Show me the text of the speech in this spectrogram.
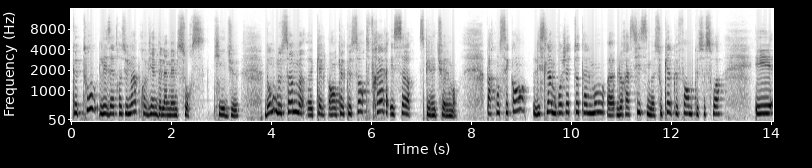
que tous les êtres humains proviennent de la même source, qui est Dieu. Donc nous sommes euh, en quelque sorte frères et sœurs spirituellement. Par conséquent, l'islam rejette totalement le racisme sous quelque forme que ce soit. Et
